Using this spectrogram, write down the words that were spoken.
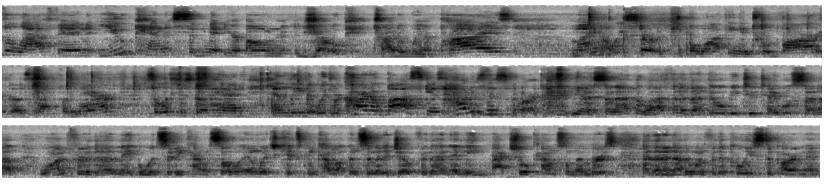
The laugh-in, you can submit your own joke, try to win a prize. Mine always start with people walking into a bar. It goes left from there. So let's just go ahead and leave it with Ricardo Bosques. Does this work? yeah, so at the Laugh-In event, there will be two tables set up. One for the Maplewood City Council, in which kids can come up and submit a joke for them and meet actual council members. And then another one for the police department.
